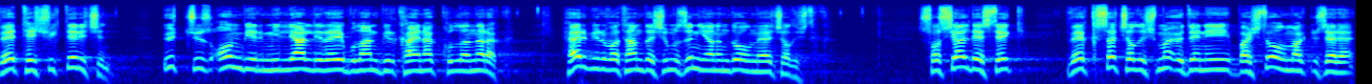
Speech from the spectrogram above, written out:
ve teşvikler için 311 milyar lirayı bulan bir kaynak kullanarak her bir vatandaşımızın yanında olmaya çalıştık. Sosyal destek ve kısa çalışma ödeneği başta olmak üzere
